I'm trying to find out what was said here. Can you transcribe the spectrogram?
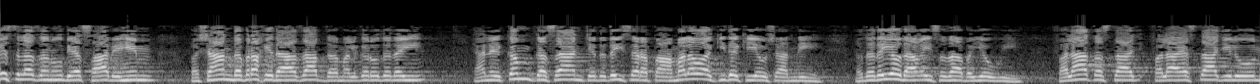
مثل ذنوب اصحابهم پشان د برخه د عذاب د ملګرو د دی یعنی کم کسان چې د دې سره په عمل او عقیده کې یو شان دي نو د دې یو د هغه سزا به یو وي فلا تستاج فلا استاجلون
